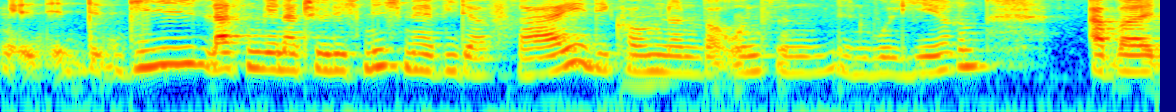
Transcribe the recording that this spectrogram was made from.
die lassen wir natürlich nicht mehr wieder frei. Die kommen dann bei uns in, in Volieren. Aber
